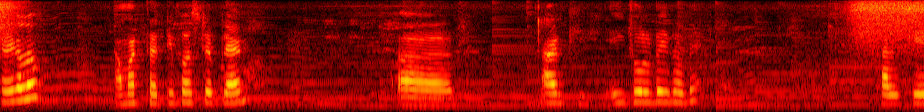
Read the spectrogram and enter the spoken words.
হয়ে গেল আমার থার্টি ফার্স্টের প্ল্যান আর আর কি? এই চলবে এইভাবে। কালকে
